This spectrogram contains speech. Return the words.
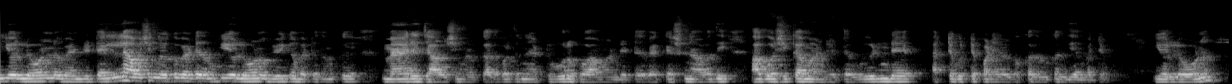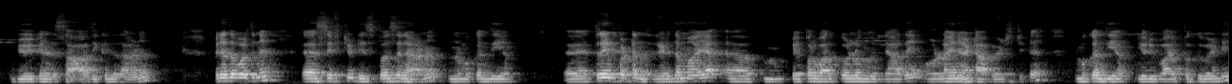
ഈ ഒരു ലോണിന് വേണ്ടിയിട്ട് എല്ലാ ആവശ്യങ്ങൾക്കും വേണ്ടി നമുക്ക് ഈ ഒരു ലോൺ ഉപയോഗിക്കാൻ പറ്റും. നമുക്ക് മാരേജ് ആവശ്യങ്ങൾക്ക് അതുപോലെ തന്നെ ടൂർ പോകാൻ വേണ്ടിയിട്ട് വെക്കേഷൻ അവധി ആഘോഷിക്കാൻ വേണ്ടിയിട്ട് വീടിന്റെ അറ്റകുറ്റപ്പണികൾക്കൊക്കെ നമുക്ക് എന്ത് ചെയ്യാൻ പറ്റും? ഈ ഒരു ലോൺ ഉപയോഗിക്കാനായിട്ട് സാധിക്കുന്നതാണ്. പിന്നെ അതുപോലെ തന്നെ സ്വിഫ്റ്റ് ഡിസ്പേഴ്സൽ ആണ്. നമുക്ക് എന്ത് ചെയ്യാം? എത്രയും പെട്ടെന്ന് ലളിതമായ പേപ്പർ വർക്കുകളൊന്നും ഇല്ലാതെ ഓൺലൈനായിട്ട് അപേക്ഷിച്ചിട്ട് നമുക്ക് എന്ത് ചെയ്യാം? ഈ ഒരു വായ്പക്ക് വേണ്ടി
